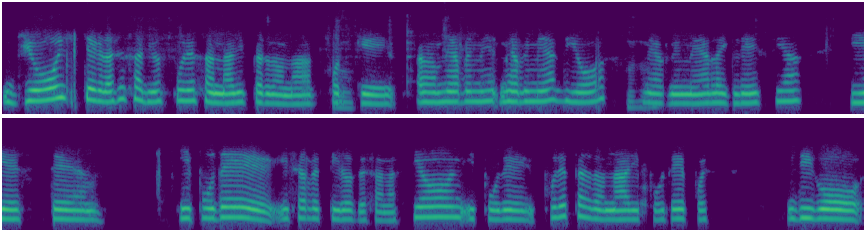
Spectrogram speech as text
yo, este, gracias a Dios pude sanar y perdonar porque ah, me, arrimé, me arrimé a Dios, me arrimé a la iglesia y este, y pude, hice retiros de sanación y pude, pude perdonar y pude, pues, digo,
